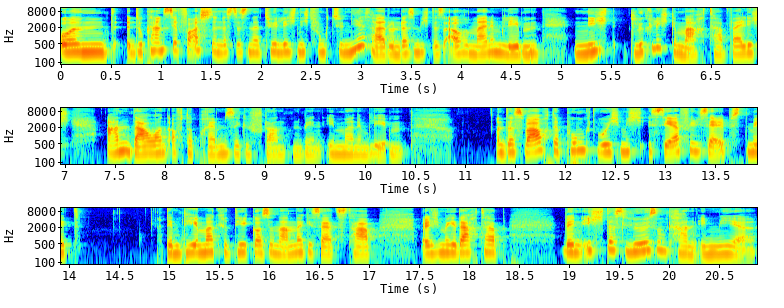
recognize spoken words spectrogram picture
Und du kannst dir vorstellen, dass das natürlich nicht funktioniert hat und dass mich das auch in meinem Leben nicht glücklich gemacht hat, weil ich andauernd auf der Bremse gestanden bin in meinem Leben. Und das war auch der Punkt, wo ich mich sehr viel selbst mit dem Thema Kritik auseinandergesetzt habe, weil ich mir gedacht habe, wenn ich das lösen kann in mir,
